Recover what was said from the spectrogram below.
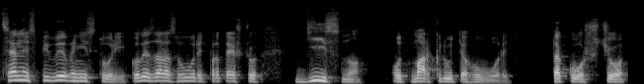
це не співвибрані історії. Коли зараз говорять про те, що дійсно, от Марк Рюте говорить також, що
